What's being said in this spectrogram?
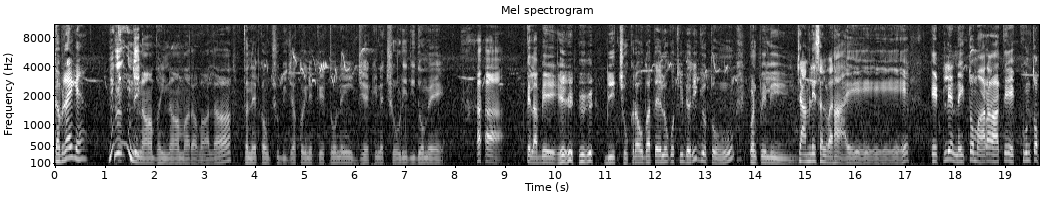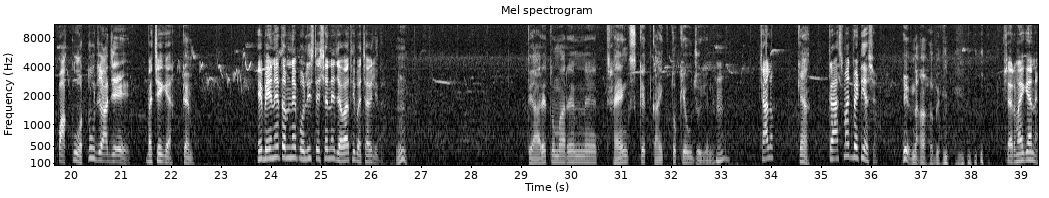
ગભરાઈ ગયા? ના ભાઈ ના મારા વાલા. તને કહું છું બીજા કોઈને કહેતો નહીં. જેકીને છોડી દીધો મેં. પેલા બે બે છોકરા ઊભા હતા એ લોકોથી ડરી ગયો તો હું પણ પેલી જાંબલી સલવાર. હા એ. એટલે નહીં તો મારા હાથે એક ખૂન તો પાક્કું હતું જ આજે. બચી ગયા. કેમ? એ બેને તમને પોલીસ સ્ટેશને જવાથી બચાવી લીધા. હમ. ત્યારે તો મારે એમને થેન્ક્સ કે કંઈક તો કેવું જોઈએ ને? ચાલો. ક્યાં? ક્લાસમાં જ બેઠી હશે. ના હવે. શરમાઈ ગયા ને?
